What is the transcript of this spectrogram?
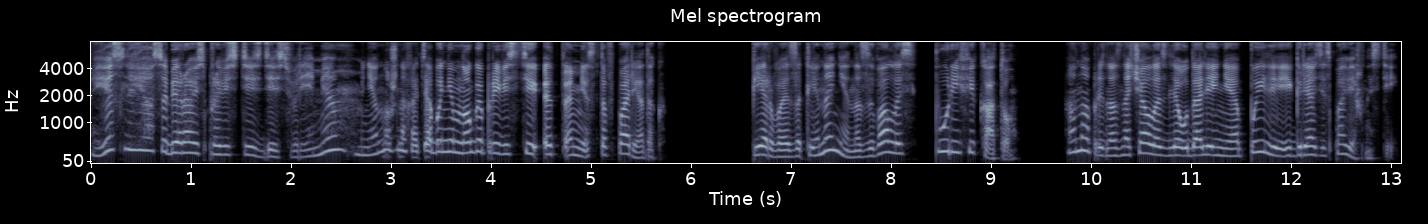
«Если я собираюсь провести здесь время, мне нужно хотя бы немного привести это место в порядок». Первое заклинание называлось «Пурификато», оно предназначалось для удаления пыли и грязи с поверхностей.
